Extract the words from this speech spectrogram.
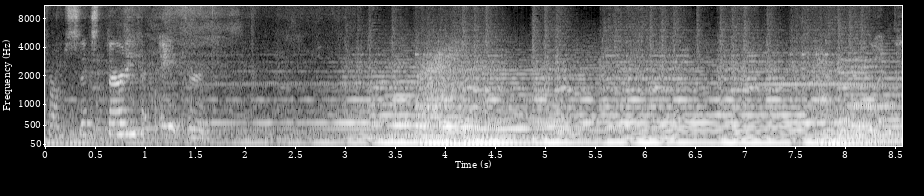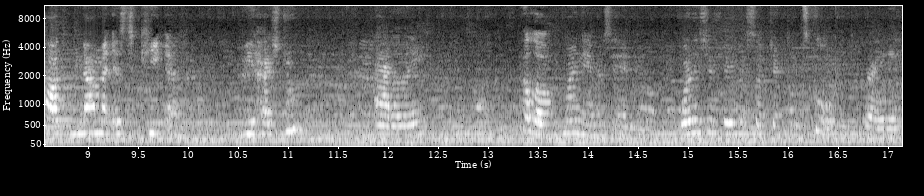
from 6.30 to 8.30. Tag, mein Name ist Kian. Wie heißt du? Adelaide, Hello, my name is Andrew. What is your favorite subject in school? writing.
